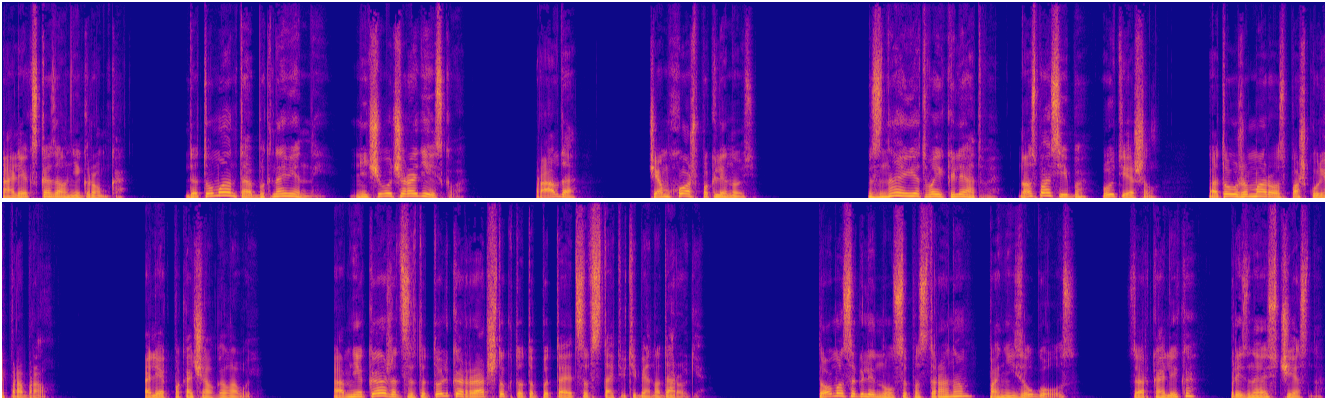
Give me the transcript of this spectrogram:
Олег сказал негромко. «Да туман-то обыкновенный, ничего чародейского». «Правда? Чем хошь поклянусь?» «Знаю я твои клятвы, но спасибо, утешил. А то уже мороз по шкуре пробрал. Олег покачал головой. А мне кажется, ты только рад, что кто-то пытается встать у тебя на дороге. Томас оглянулся по сторонам, понизил голос. Сэр признаюсь честно,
